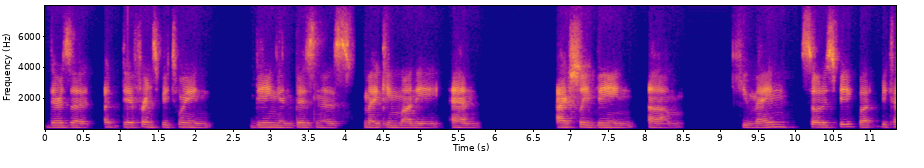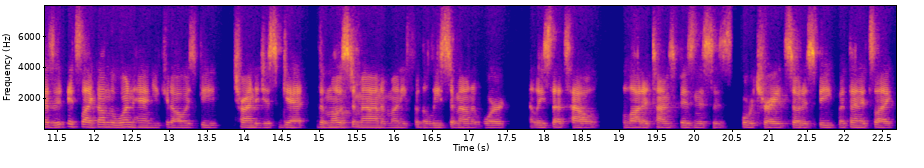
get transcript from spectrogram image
there's a, a difference between being in business, making money, and actually being um, humane, so to speak. But because it, it's like on the one hand, you could always be trying to just get the most amount of money for the least amount of work. At least that's how a lot of times business is portrayed, so to speak. But then it's like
